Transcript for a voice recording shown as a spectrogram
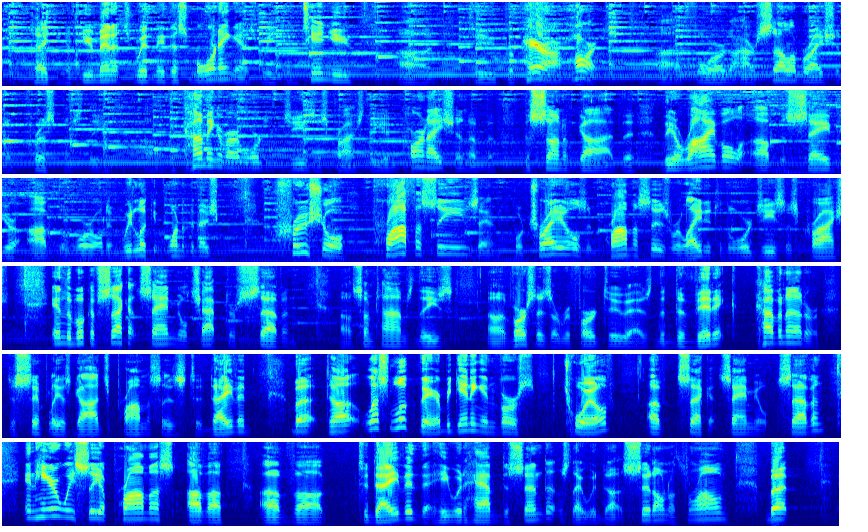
taking a few minutes with me this morning as we continue uh, to prepare our hearts uh, for our celebration of Christmas, the, uh, the coming of our Lord Jesus Christ, the incarnation of the, the Son of God, the, the arrival of the Savior of the world. And we look at one of the most crucial prophecies and portrayals and promises related to the Lord Jesus Christ in the book of 2 Samuel, chapter 7. Uh, sometimes these uh, verses are referred to as the Davidic covenant or just simply as God's promises to David. But uh, let's look there, beginning in verse 12 of 2 Samuel 7. And here we see a promise of, a, of uh, to David that he would have descendants, they would uh, sit on a throne. But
